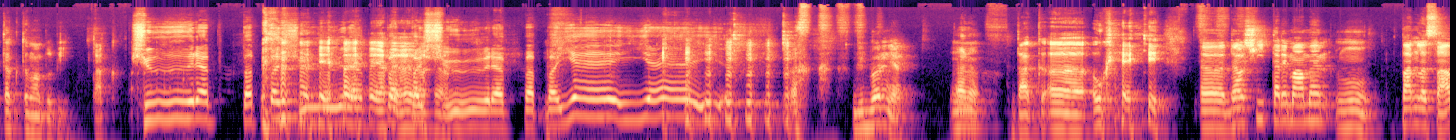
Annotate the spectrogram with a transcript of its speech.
tak to má blbý. Tak. Šura, papa, šura, papa, šura, papa, jej, jej. Výborně. Ano. Mm. Tak, uh, OK. Uh, další tady máme mm, pan Lesa.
